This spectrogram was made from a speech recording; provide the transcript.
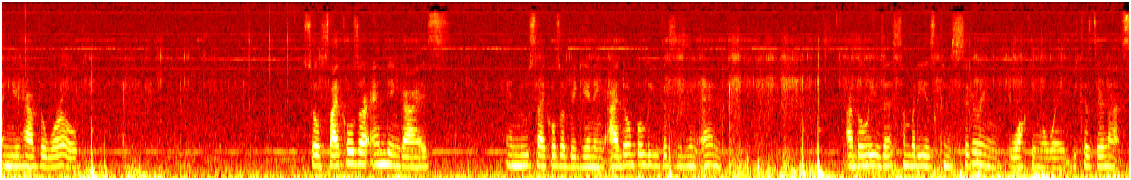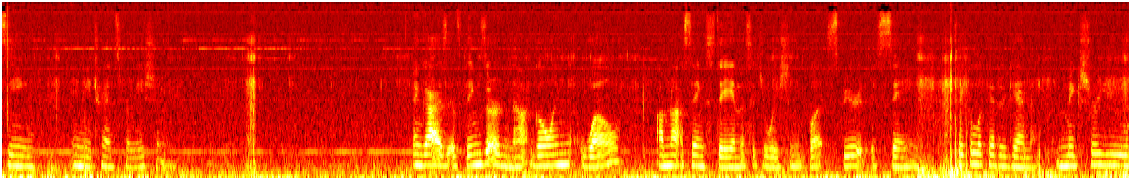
And you have the world. So cycles are ending, guys. And new cycles are beginning. I don't believe this is an end. I believe that somebody is considering walking away because they're not seeing any transformation. And guys, if things are not going well, I'm not saying stay in the situation, but Spirit is saying take a look at it again. Make sure you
